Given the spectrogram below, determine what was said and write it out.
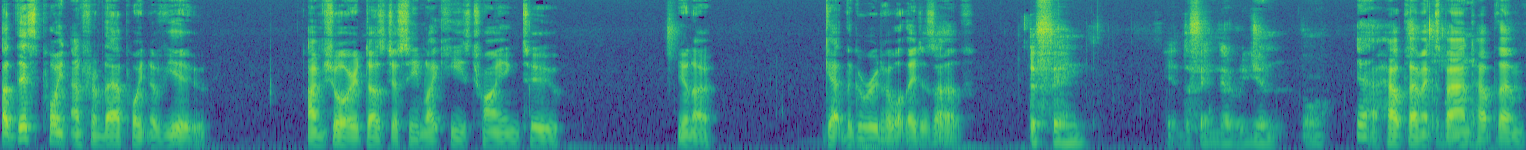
at this point, and from their point of view, I'm sure it does just seem like he's trying to, you know, get the Gerudo what they deserve. Defend. Yeah, defend their region. Or Yeah, help them expand, help them,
